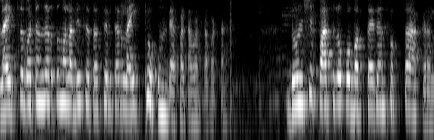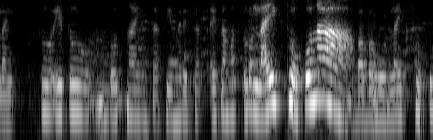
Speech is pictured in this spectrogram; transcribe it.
लाईकचं बटन जर तुम्हाला दिसत असेल तर लाईक ठोकून द्या पटापटा पटा. दोनशे पाच लोक बघतायत आणि फक्त अकरा लाईक सो ये तो बहुत ना इन्साफी मेरे साथ. ऐसा मत करो लाईक ठोको ना बाबा हो लाईक ठोको.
